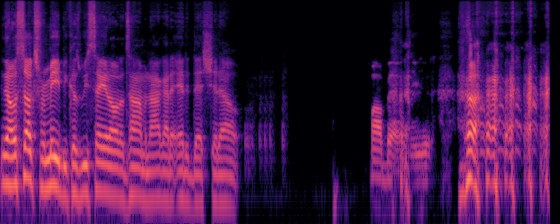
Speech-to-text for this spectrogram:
You know, it sucks for me because we say it all the time and I gotta edit that shit out. My bad, nigga.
